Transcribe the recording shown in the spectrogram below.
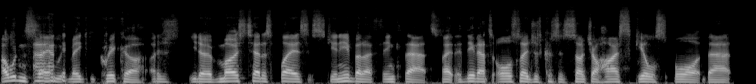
I wouldn't say it would make you quicker. I just, you know, most tennis players are skinny, but I think that's, I think that's also just because it's such a high skill sport that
